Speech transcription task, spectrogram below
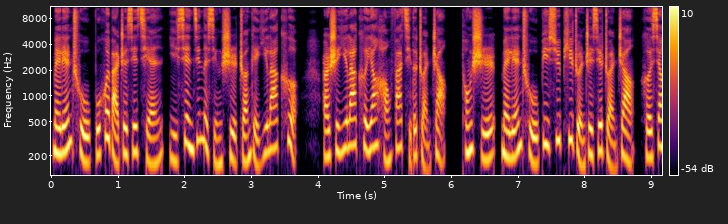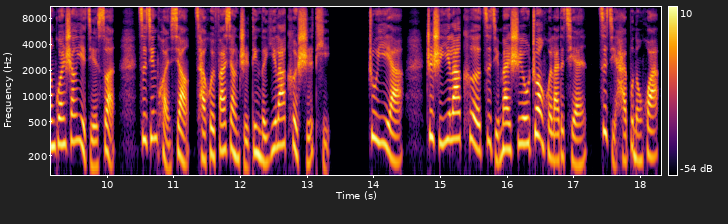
美联储不会把这些钱以现金的形式转给伊拉克，而是伊拉克央行发起的转账。同时，美联储必须批准这些转账和相关商业结算，资金款项才会发向指定的伊拉克实体。注意啊，这是伊拉克自己卖石油赚回来的钱，自己还不能花，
